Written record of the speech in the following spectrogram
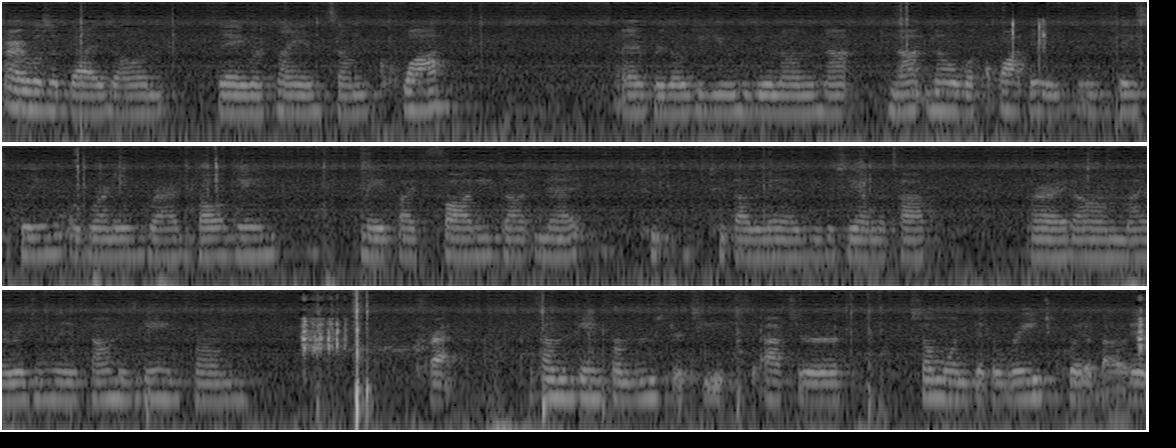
Alright, what's up guys? Um, today we're playing some QWOP. And for those of you who do know, not not know what QWOP is, it's basically a running ragdoll game made by Foddy.net, 2008 as you can see on the top. Alright, um, I originally found this game from, crap, I found this game from Rooster Teeth after someone did a rage quit about it.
